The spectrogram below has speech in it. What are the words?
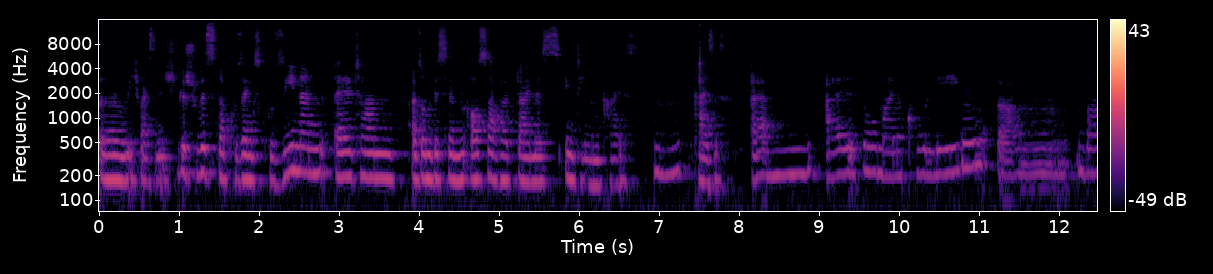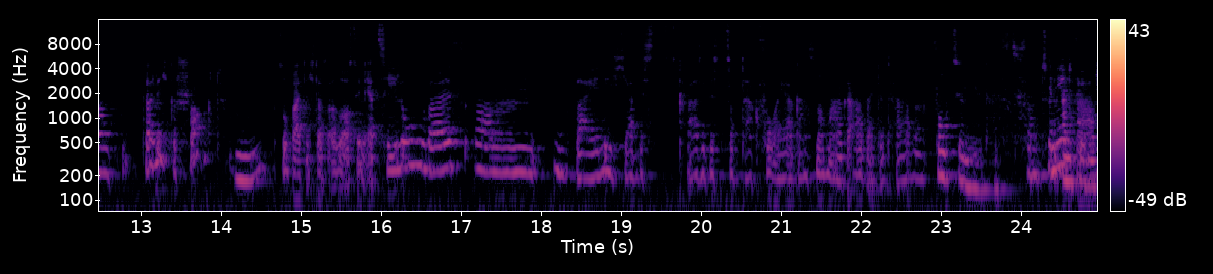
ähm, ich weiß nicht, Geschwister, Cousins, Cousinen, Eltern, also ein bisschen außerhalb deines intimen Kreis, mhm. Kreises. Ähm, also meine Kollegen ähm, waren völlig geschockt, mhm. soweit ich das also aus den Erzählungen weiß, ähm, weil ich ja bis quasi bis zum Tag vorher ganz normal gearbeitet habe. Funktioniert hast. Funktioniert habe.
